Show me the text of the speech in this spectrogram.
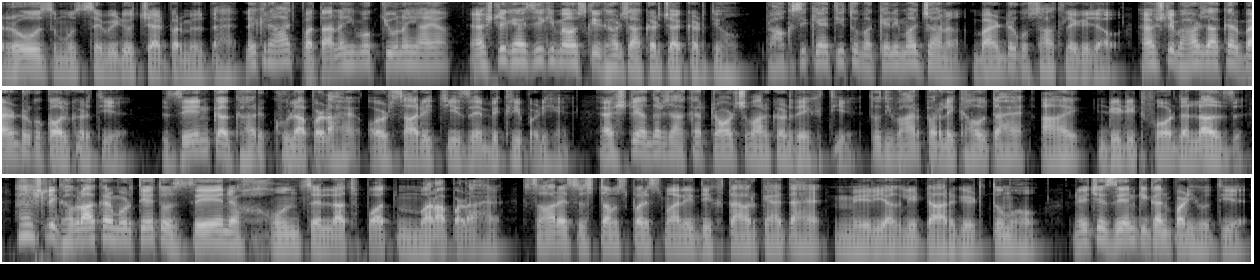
रोज मुझसे वीडियो चैट पर मिलता है, लेकिन आज पता नहीं वो क्यों नहीं आया। एशली कहती है कि मैं उसके घर जाकर चेक करती हूँ। प्रॉक्सी कहती है, तुम अकेली मत जाना बाइंडर को साथ लेके जाओ। एशली बाहर जाकर बाइंडर को कॉल करती है। जेन का घर खुला पड़ा है और सारी चीज़ें बिखरी पड़ी हैं। एशली अंदर जाकर टॉर्च मारकर देखती है तो दीवार पर लिखा होता है I did it for the lulz Ashley घबरा कर मुड़ती है तो जेन खून से लथपथ मरा पड़ा है। सारे सिस्टम्स पर इस्माइली दिखता है और कहता है, मेरी अगली टारगेट तुम हो। नीचे जेन की गन पड़ी होती है।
